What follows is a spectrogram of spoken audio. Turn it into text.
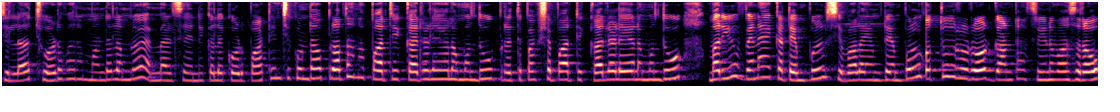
జిల్లా చోడవరం మండలంలో ఎమ్మెల్సీ ఎన్నికల కోడ్ పాటించకుండా ప్రధాన పార్టీ కార్యాలయాల ముందు ప్రతిపక్ష పార్టీ కార్యాలయాల ముందు మరియు వినాయక టెంపుల్ శివాలయం టెంపుల్ కొత్తూరు రోడ్ గంటా శ్రీనివాసరావు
